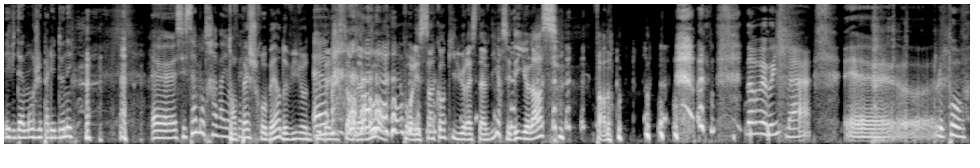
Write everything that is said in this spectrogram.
évidemment que je vais pas lui donner. Euh, c'est ça mon travail en fait. T'empêches Robert de vivre une plus belle histoire d'amour pour les 5 ans qui lui restent à venir. C'est dégueulasse. Pardon. Non mais oui, bah euh, le pauvre.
